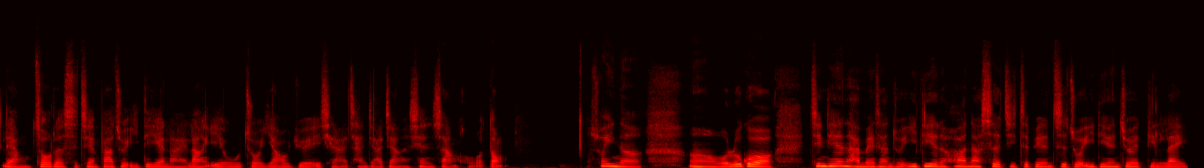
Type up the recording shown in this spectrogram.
两周的时间发出 EDN 来，让业务做邀约，一起来参加这样线上活动。所以呢，嗯，我如果今天还没产出 EDN 的话，那设计这边制作 EDN 就会 delay。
